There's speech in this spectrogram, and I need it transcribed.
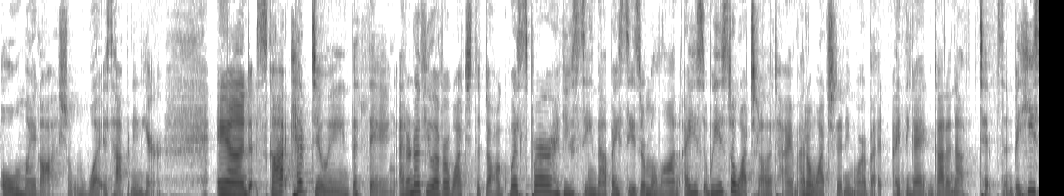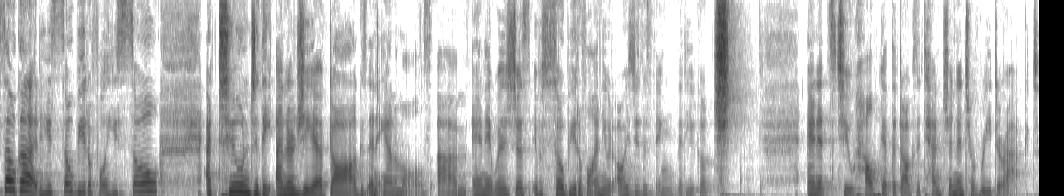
oh my gosh, what is happening here? And Scott kept doing the thing. I don't know if you ever watched The Dog Whisperer. Have you seen that by Cesar Millan? I used to, we used to watch it all the time. I don't watch it anymore, but I think I got enough tips in. But he's so good. He's so beautiful. He's so attuned to the energy of dogs and animals. Um, and it was just, it was so beautiful. And he would always do this thing that he'd go, Shh! and it's to help get the dog's attention and to redirect.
